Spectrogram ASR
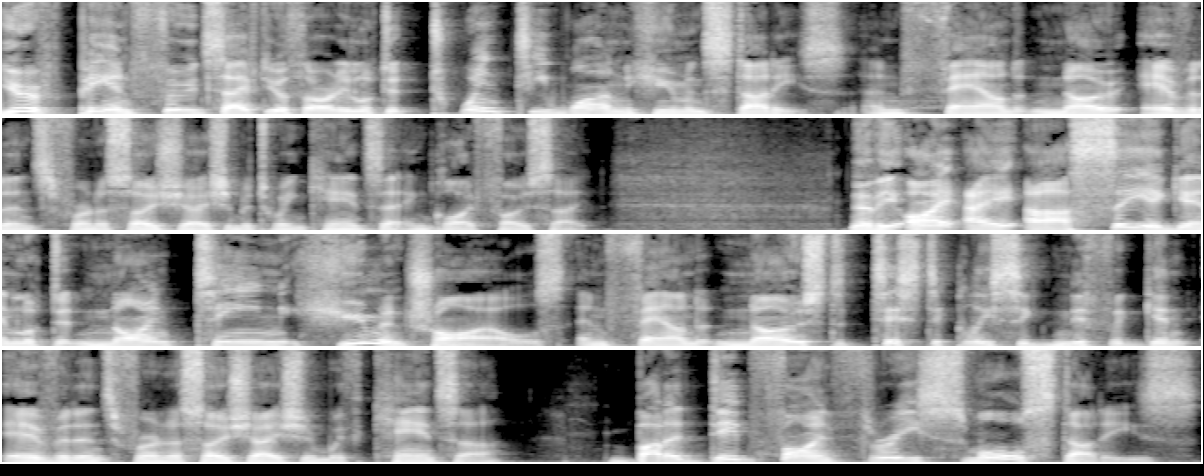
European Food Safety Authority looked at 21 human studies and found no evidence for an association between cancer and glyphosate. Now, the IARC again looked at 19 human trials and found no statistically significant evidence for an association with cancer, but it did find three small studies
